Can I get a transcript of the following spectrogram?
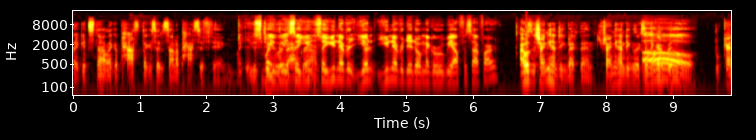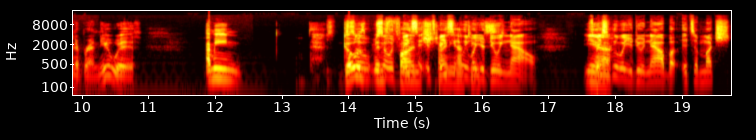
Like it's not like a pass. Like I said, it's not a passive thing. Like you just wait, wait. So you so you never you, you never did Omega Ruby Alpha Sapphire? I wasn't shiny hunting back then. Shiny hunting is like something I've oh, been kind of brand new with. I mean, Go has been so it's fun. basi- it's basically what you're doing now. It's Yeah, basically what you're doing now, but it's a much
